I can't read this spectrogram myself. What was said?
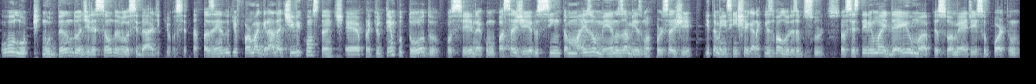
o loop, mudando a direção da velocidade que você está fazendo de forma gradativa e constante. É para que o tempo todo você, né, como passageiro, sinta mais ou menos a mesma força G e também sem chegar naqueles valores absurdos. Pra vocês terem uma ideia, uma pessoa média aí suporta um,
